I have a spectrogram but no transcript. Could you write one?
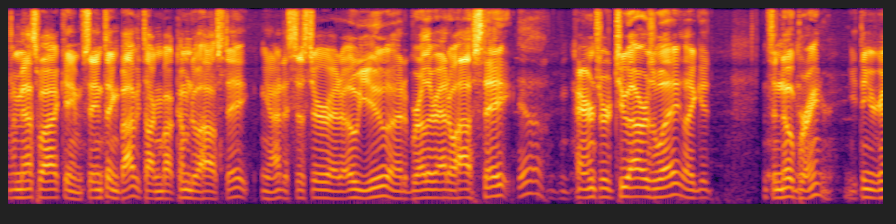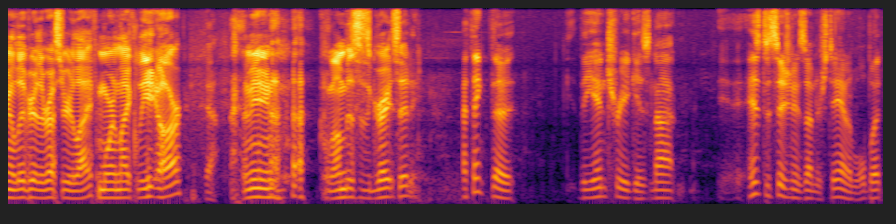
I mean, that's why I came. Same thing, Bobby talking about coming to Ohio State. You know, I had a sister at OU, I had a brother at Ohio State. Yeah. parents are two hours away. Like it, it's a no brainer. You think you're going to live here the rest of your life? More than likely, you are. Yeah. I mean, Columbus is a great city. I think the the intrigue is not his decision is understandable, but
